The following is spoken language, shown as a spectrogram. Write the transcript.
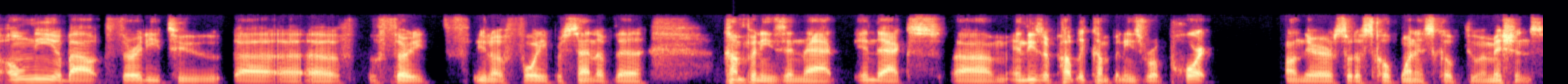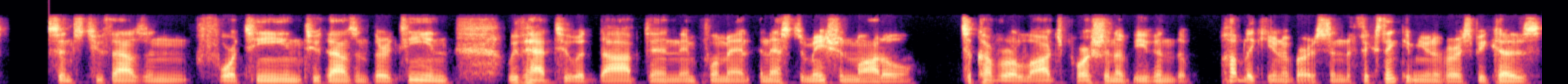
Only about 30 to uh, uh, 30, you know, 40 percent of the companies in that index, um, and these are public companies, report on their sort of scope one and scope two emissions. Since 2014, 2013, we've had to adopt and implement an estimation model to cover a large portion of even the public universe and the fixed income universe because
